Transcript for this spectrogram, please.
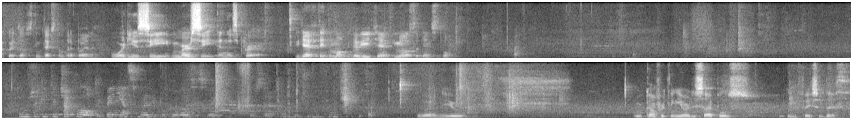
ako je to s tým textom prepojené. Where do you see mercy in this prayer? Kde v tejto modlitbe vidíte milosrdenstvo? When you were comforting your disciples in the face of death.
